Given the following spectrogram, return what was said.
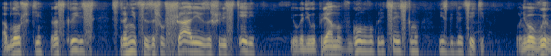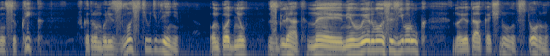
Обложки раскрылись, страницы зашуршали и зашелестели, и угодила прямо в голову полицейскому из библиотеки. У него вырвался крик, в котором были злость и удивление. Он поднял взгляд. Неями вырвалась из его рук, но ее так качнуло в сторону,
